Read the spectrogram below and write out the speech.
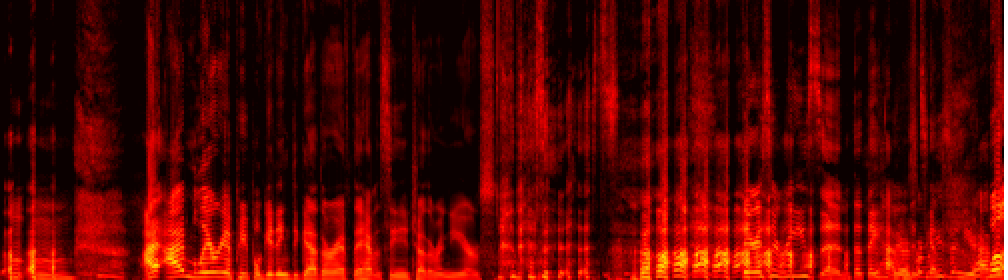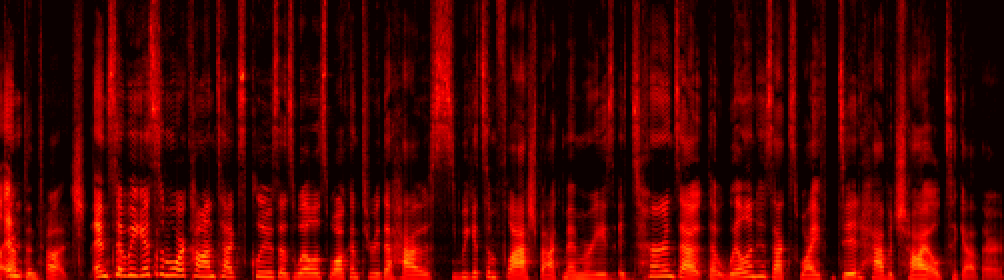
I, I'm leery of people getting together if they haven't seen each other in years. There's a reason that they haven't There's been a reason you haven't Well, kept and- in touch. And so we get some more context clues as well as walking through the house. We get some flashback memories. It turns out that Will and his ex wife did have a child together.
